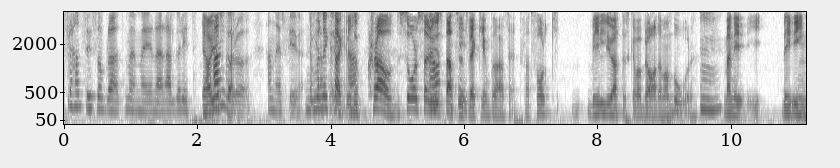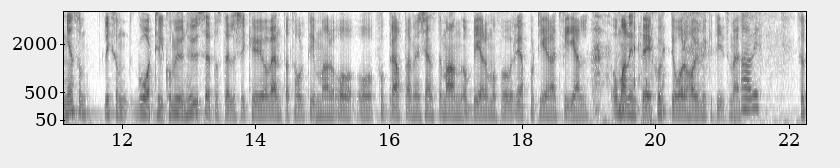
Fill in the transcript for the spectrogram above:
Francis som bland annat med mig i den här algoritm. Ja, han går och han älskar ju Ja men exakt, och då crowdsourcar du Ja, ju stadsutveckling på ett annat sätt. För att folk vill ju att det ska vara bra där man bor. Mm. Men i, i, det är ju ingen som liksom går till kommunhuset och ställer sig i kö och väntar 12 timmar och, och får prata med en tjänsteman och ber om att få rapportera ett fel. Om man inte är 70 år och har hur mycket tid som helst. ja, visst. Så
